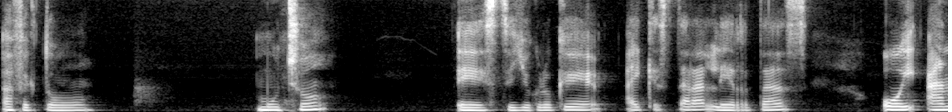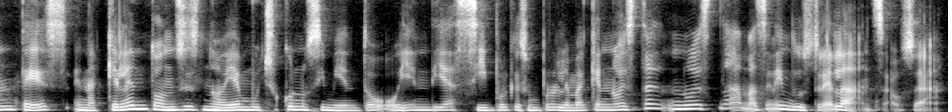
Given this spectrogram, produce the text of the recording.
afectó mucho. Este, yo creo que hay que estar alertas. Hoy antes, en aquel entonces no había mucho conocimiento, hoy en día sí, porque es un problema que no, está, no es nada más en la industria de la danza, o sea,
